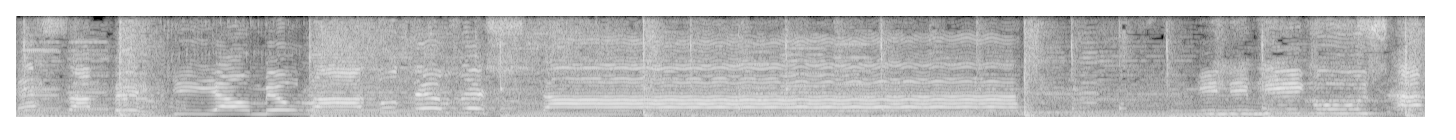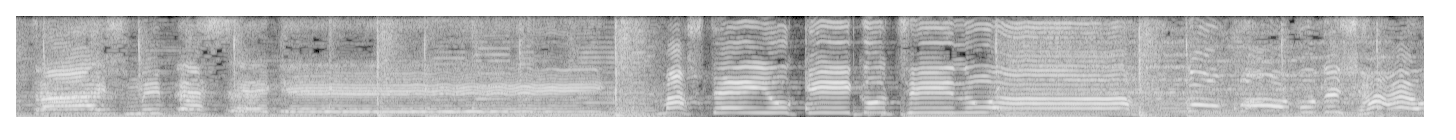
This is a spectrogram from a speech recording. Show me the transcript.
é saber que ao meu lado Deus está. Inimigos atrás me perseguem, mas tenho que continuar com o povo de Israel.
